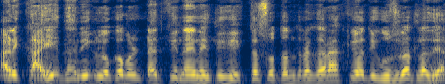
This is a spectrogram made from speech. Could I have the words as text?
आणि काही धनिक लोक म्हणतात की नाही नाही ती एकतर स्वतंत्र करा किंवा ती गुजरातला द्या.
